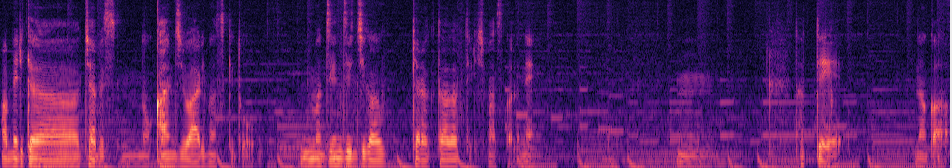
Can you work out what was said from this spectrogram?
アメリカ・チャベスの感じはありますけど、まあ、全然違うキャラクターだったりしますからね。うん。だって、なんか、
